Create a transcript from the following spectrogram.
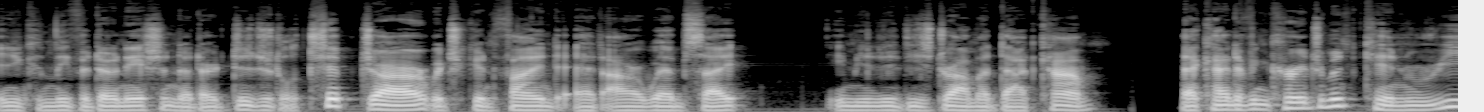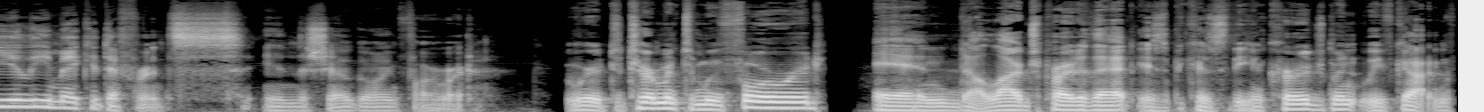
and you can leave a donation at our digital chip jar, which you can find at our website, immunitiesdrama.com. That kind of encouragement can really make a difference in the show going forward. We're determined to move forward, and a large part of that is because of the encouragement we've gotten.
